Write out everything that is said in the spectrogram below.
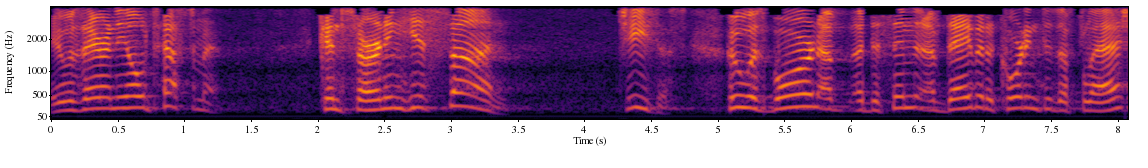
It was there in the Old Testament concerning his son, Jesus, who was born of a descendant of David according to the flesh.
